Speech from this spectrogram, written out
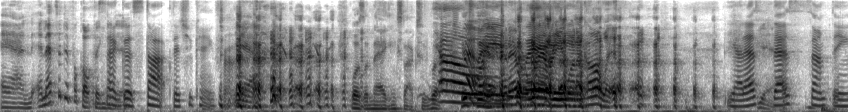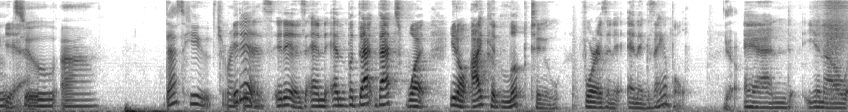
And and that's a difficult It's thing to that do. good stock that you came from. Yeah. Was a nagging stock too. But Oh, it's there. whatever, whatever you want to call it. Yeah, that's Yeah. that's something Yeah. to. Um, that's huge, right It there. is. It is. And and but that that's what you know I could look to for as an an example. Yeah. And you know,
